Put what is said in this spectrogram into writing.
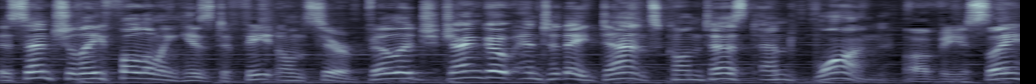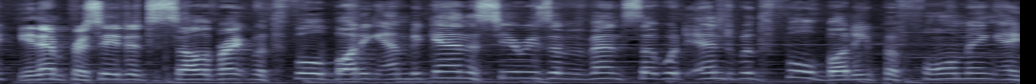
Essentially, following his defeat on Syrup Village, Django entered a dance contest and won, obviously. He then proceeded to celebrate with Full Body and began a series of events that would end with Full Body performing a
